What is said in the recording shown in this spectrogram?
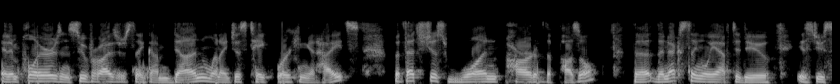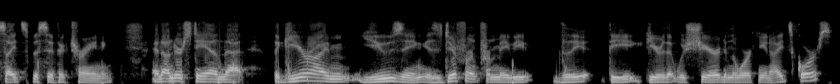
and employers and supervisors think I'm done when I just take working at heights, but that's just one part of the puzzle. The, the next thing we have to do is do site specific training and understand that the gear I'm using is different from maybe the the gear that was shared in the working at heights course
